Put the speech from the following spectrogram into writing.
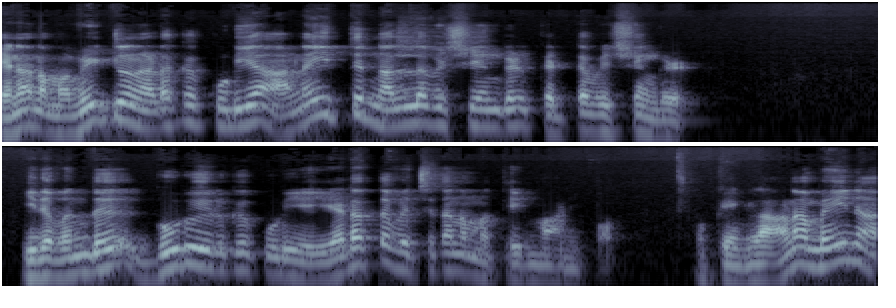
ஏன்னா நம்ம வீட்டில் நடக்கக்கூடிய அனைத்து நல்ல விஷயங்கள் கெட்ட விஷயங்கள் இதை வந்து குரு இருக்கக்கூடிய இடத்த வச்சுதான் நம்ம தீர்மானிப்போம். ஓகேங்களா ஆனா மெயினா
